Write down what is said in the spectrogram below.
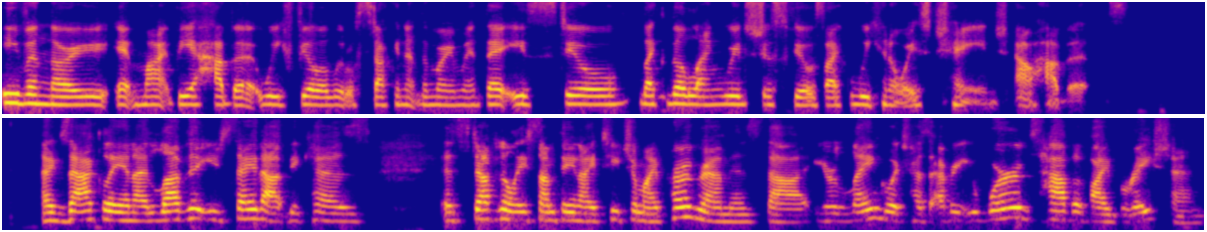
even though it might be a habit we feel a little stuck in at the moment, there is still like the language just feels like we can always change our habits. Exactly. And I love that you say that because it's definitely something I teach in my program is that your language has every words have a vibration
